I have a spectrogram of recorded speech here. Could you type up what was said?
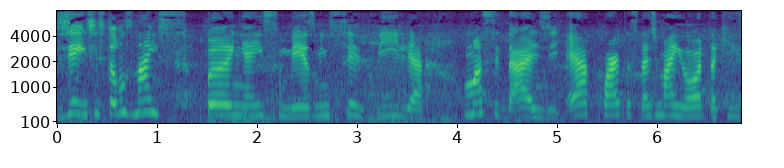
Gente, estamos na Espanha, isso mesmo, em Sevilha. Uma cidade, é a quarta cidade maior daqui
